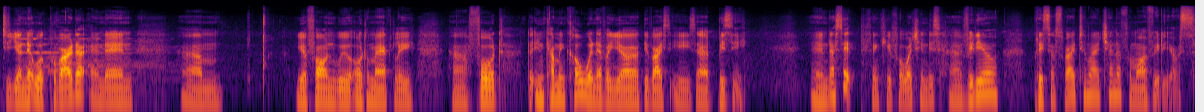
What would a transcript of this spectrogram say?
to your network provider and then um, your phone will automatically uh, forward the incoming call whenever your device is uh, busy and that's it. Thank you for watching this uh, video. Please subscribe to my channel for more videos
